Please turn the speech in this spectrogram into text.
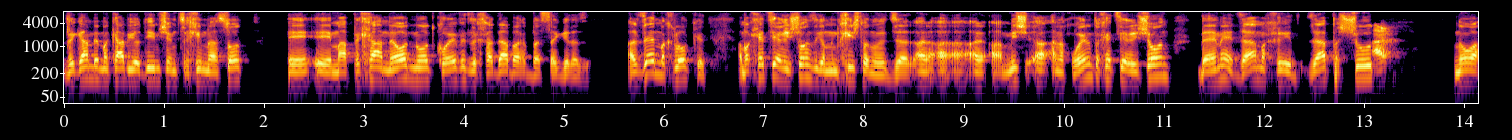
וגם במכבי יודעים שהם צריכים לעשות אה, אה, מהפכה מאוד מאוד כואבת וחדה בסגל הזה. על זה אין מחלוקת. החצי הראשון זה גם המחיש לנו את זה. אנחנו ראינו את החצי הראשון, באמת, זה היה מחריד. זה היה פשוט נורא.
